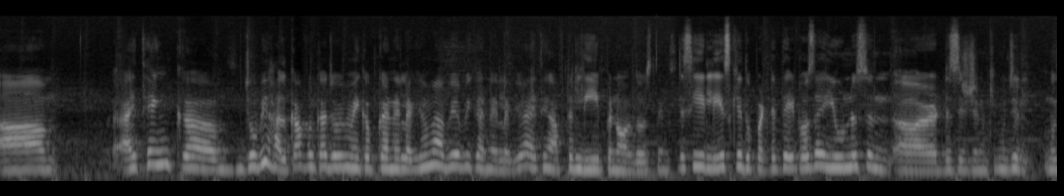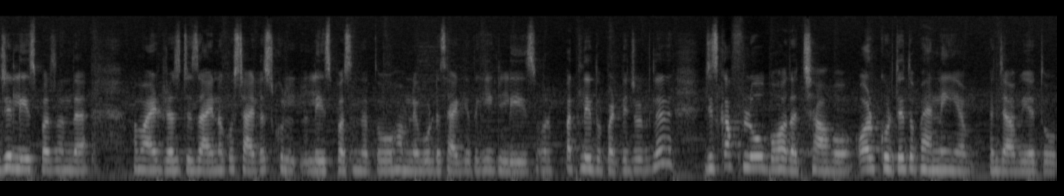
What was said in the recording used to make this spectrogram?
आई थिंक uh, जो भी हल्का फुल्का जो भी मेकअप करने लगी हूँ मैं अभी अभी करने लगी हूँ I think after leap and all those things जैसे ये लेस के दुपट्टे थे it was a unison decision कि मुझे मुझे लेस पसंद है। हमारे ड्रेस डिज़ाइनर को स्टाइलिस्ट को लेस पसंद है तो हमने वो डिसाइड किया था कि एक लेस और पतले दुपट्टे जो मतलब जिसका फ्लो बहुत अच्छा हो और कुर्ते तो पहनने ही है पंजाबी है तो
